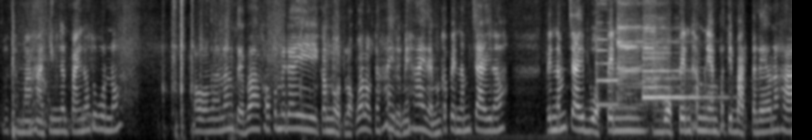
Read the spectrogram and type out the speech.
เราทำมาหากินกันไปเนาะทุกคนเนาะ เรามานั่งแต่ว่าเขาก็ไม่ได้กำหนดหรอกว่าเราจะให้หรือไม่ให้แต่มันก็เป็นน้ำใจเนาะเป็นน้ำใจบวกเป็นบวกเป็นธรรมเนียมปฏิบัติไปแล้วนะคะ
